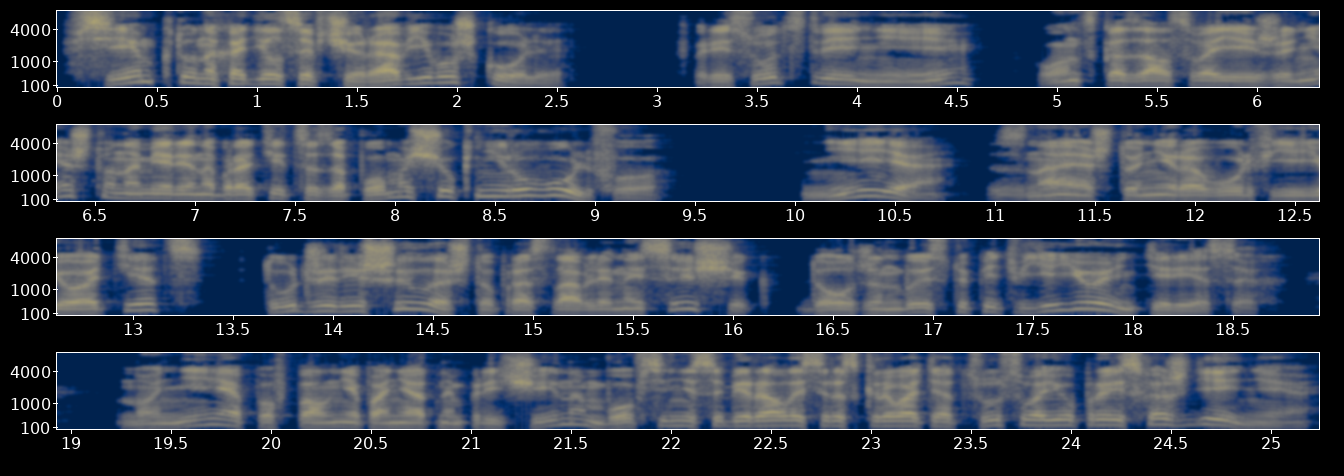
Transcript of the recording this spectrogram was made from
всем, кто находился вчера в его школе. В присутствии Нии он сказал своей жене, что намерен обратиться за помощью к Ниру Вульфу, Ния зная, что Нира Вульф ее отец, тут же решила, что прославленный сыщик должен выступить в ее интересах. Но не по вполне понятным причинам вовсе не собиралась раскрывать отцу свое происхождение.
